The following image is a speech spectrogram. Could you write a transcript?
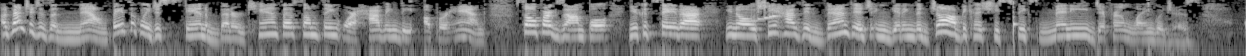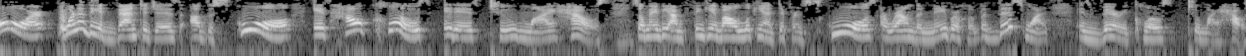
advantage is a noun. Basically, just stand a better chance at something or having the upper hand. So, for example, you could say that, you know, she has the advantage in getting the job because she speaks many different languages. Or one of the advantages of the school is how close it is to my house. So maybe I'm thinking about looking at different schools around the neighborhood, but this one is very close to my house.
